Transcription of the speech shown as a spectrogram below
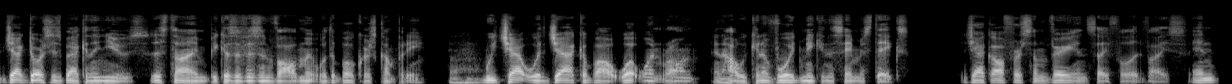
Jack Dorsey's back in the news, this time because of his involvement with the Botchers company. Uh-huh. We chat with Jack about what went wrong and how we can avoid making the same mistakes. Jack offers some very insightful advice, and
